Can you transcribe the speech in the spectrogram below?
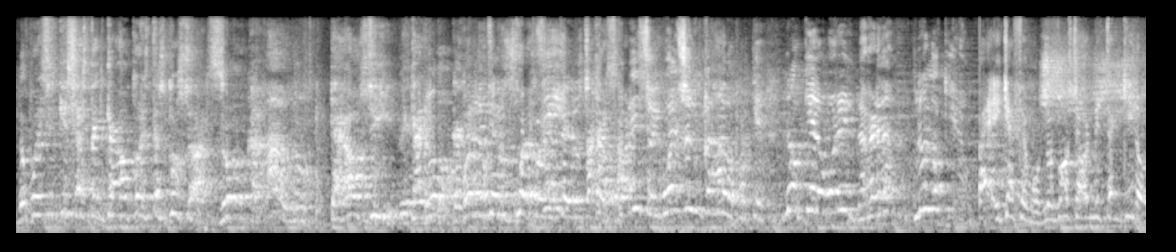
no puede ser que seas tan cagado con estas cosas. No, cagado no. Cagado sí, becario. cagado tiene un cuerpo Sí, de nuestra casa. por eso igual soy un cagado, porque no quiero morir, la verdad, no lo quiero. Vale, ¿y qué hacemos? Nos vamos a dormir tranquilos.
